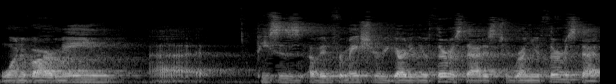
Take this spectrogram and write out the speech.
One of our main uh, pieces of information regarding your thermostat is to run your thermostat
